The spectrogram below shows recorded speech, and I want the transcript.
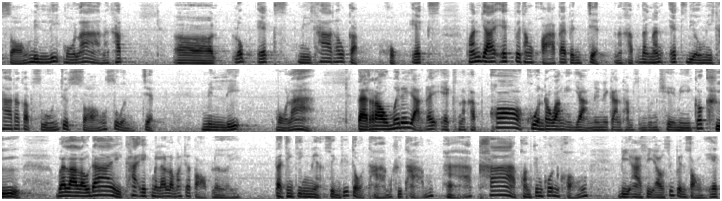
0.2 มิลลิโมลาร์นะครับลบ x มีค่าเท่ากับ 6x เพราะฉะนั้นย้าย x ไปทางขวากลายเป็น 7 นะครับ ดังนั้น x เดียวมีค่าเท่ากับ 0.2 ส่วน 7 มิลลิโมลาร์แต่เราไม่ได้อยากได้ x นะครับ ข้อควรระวังอีกอย่างหนึ่งในการทำสมดุลเคมีก็คือ เวลาเราได้ค่า x มาแล้วเรามักจะตอบเลย แต่จริงๆเนี่ยสิ่งที่โจทย์ถามคือถามหาค่าความเข้มข้นของ BRCL ซึ่งเป็น 2x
